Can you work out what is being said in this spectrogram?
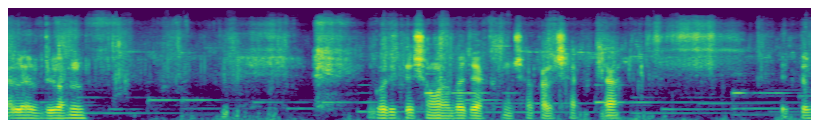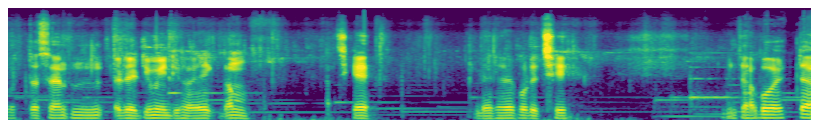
হ্যালো এভরিওয়ান ঘড়িতে সময় বাজে এখন সকাল সাতটা। দেখতে পারতেছেন রেডিমেডি হয়ে একদম আজকে বের হয়ে পড়েছি। যাব একটা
